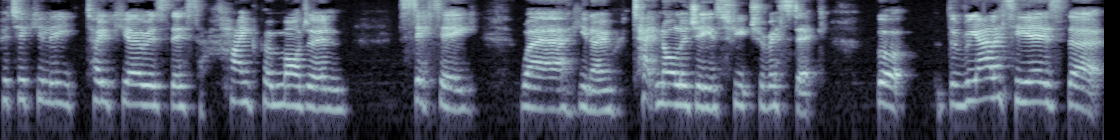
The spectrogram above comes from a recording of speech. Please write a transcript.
particularly Tokyo, as this hyper modern city where you know technology is futuristic, but the reality is that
